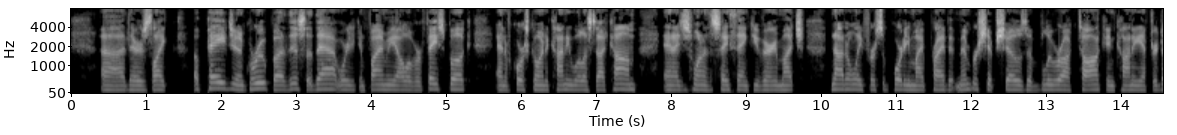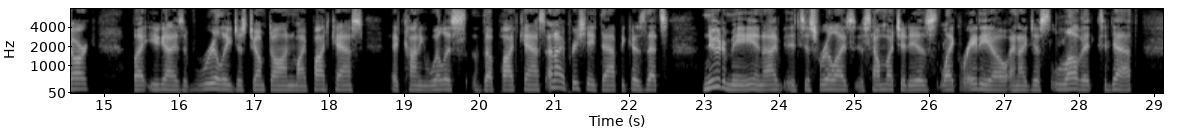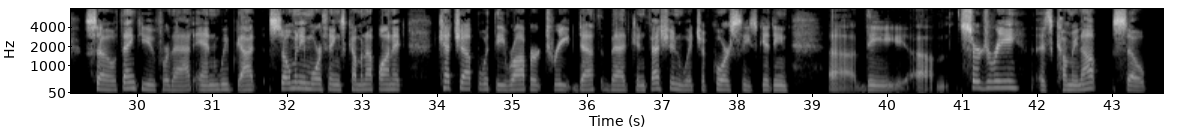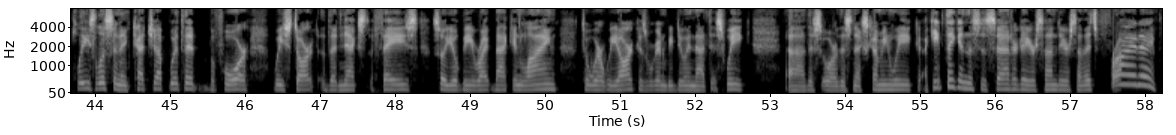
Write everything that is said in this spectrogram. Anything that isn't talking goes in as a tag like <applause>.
Uh, there's like a page and a group of this or that where you can find me all over Facebook. And of course, going to ConnieWillis.com. And I just wanted to say thank you very much, not only for supporting my private membership shows of Blue Rock Talk and Connie After Dark, but you guys have really just jumped on my podcast at Connie Willis, the podcast. And I appreciate that because that's new to me. And I it just realized just how much it is like radio. And I just love it to death. So thank you for that. And we've got so many more things coming up on it. Catch up with the Robert Treat deathbed confession, which of course he's getting uh, the um, surgery is coming up. So please listen and catch up with it before we start the next phase. So you'll be right back in line to where we are because we're going to be doing that this week, uh, this or this next coming week. I keep thinking this is Saturday or Sunday or something. It's Friday.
